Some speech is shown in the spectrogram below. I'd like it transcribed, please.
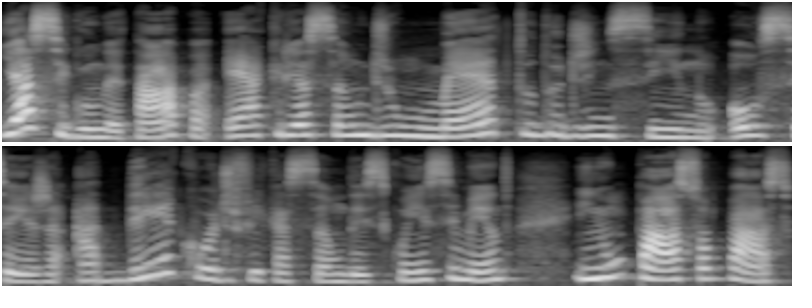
E a segunda etapa é a criação de um método de ensino, ou seja, a decodificação desse conhecimento em um passo a passo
